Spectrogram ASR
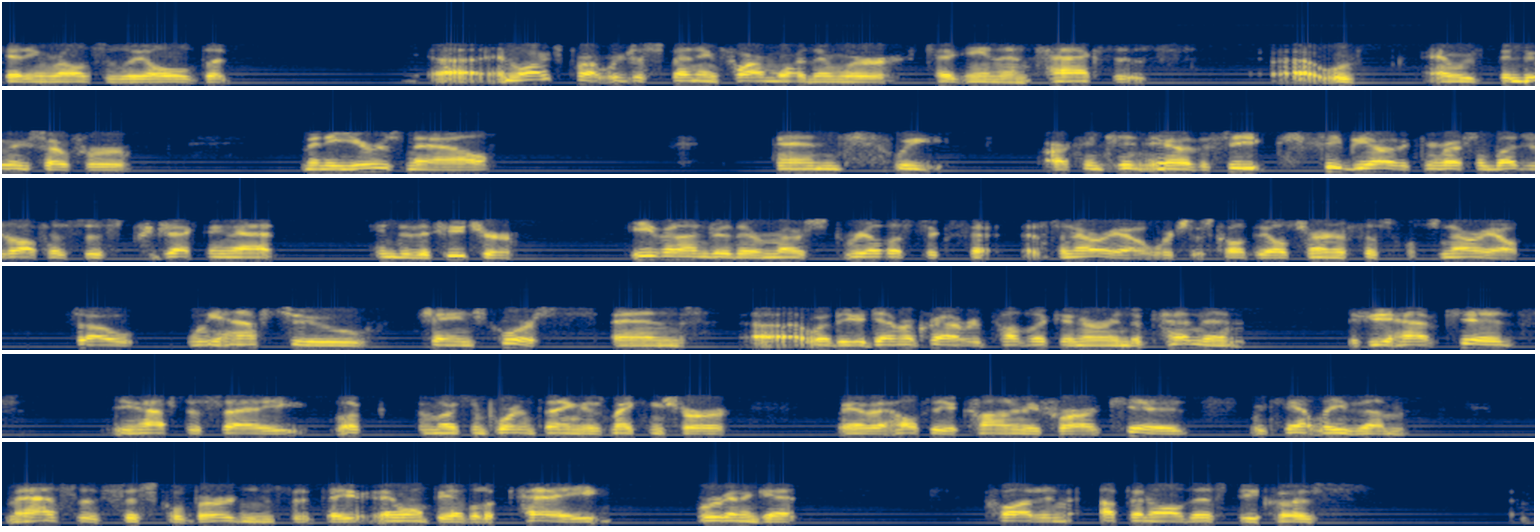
getting relatively old, but uh, in large part, we're just spending far more than we're taking in taxes. Uh, we've, and we've been doing so for many years now. And we are continue, you know, the C- CBO, the Congressional Budget Office, is projecting that into the future, even under their most realistic scenario, which is called the alternative fiscal scenario. So we have to change course. And uh, whether you're Democrat, Republican, or Independent, if you have kids, you have to say, look, the most important thing is making sure we have a healthy economy for our kids. We can't leave them massive fiscal burdens that they, they won't be able to pay. We're going to get caught in, up in all this because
